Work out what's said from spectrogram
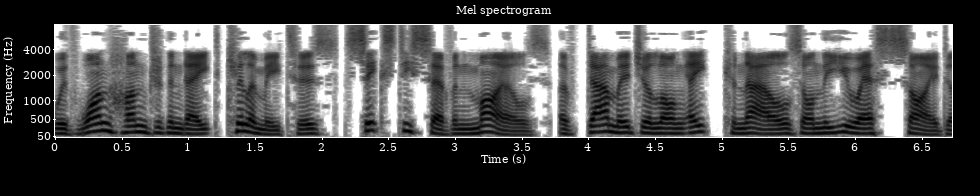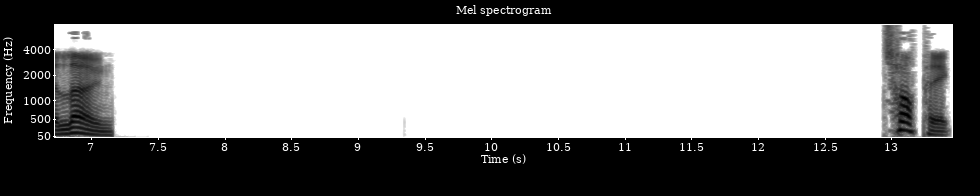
with 108 kilometers (67 miles) of damage along 8 canals on the US side alone. Topic:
